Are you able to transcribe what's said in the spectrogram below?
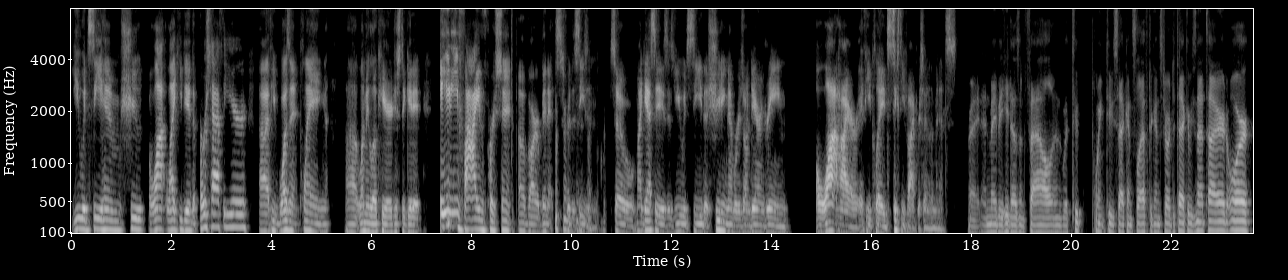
you would see him shoot a lot like he did the first half of the year uh, if he wasn't playing. Uh, let me look here just to get it. 85% of our minutes for the season. So my guess is is you would see the shooting numbers on Darin Green a lot higher if he played 65% of the minutes. Right. And maybe he doesn't foul and with 2.2 seconds left against Georgia Tech if he's not tired or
